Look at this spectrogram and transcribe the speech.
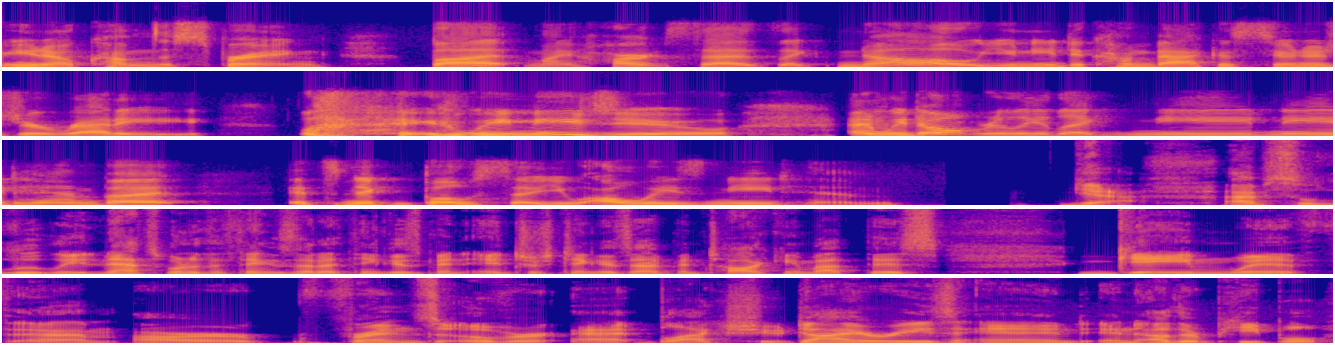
you know, come the spring but my heart says like no you need to come back as soon as you're ready like we need you and we don't really like need need him but it's nick bosa you always need him yeah, absolutely. And that's one of the things that I think has been interesting as I've been talking about this game with um, our friends over at Black Shoe Diaries and and other people.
